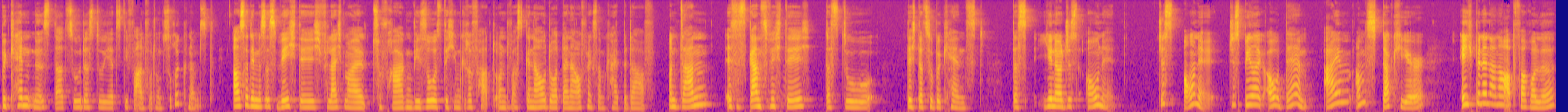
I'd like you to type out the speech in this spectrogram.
Bekenntnis dazu, dass du jetzt die Verantwortung zurücknimmst. Außerdem ist es wichtig, vielleicht mal zu fragen, wieso es dich im Griff hat und was genau dort deine Aufmerksamkeit bedarf. Und dann ist es ganz wichtig, dass du dich dazu bekennst, dass, you know, just own it. Just own it. Just be like, oh damn, I'm, I'm stuck here. Ich bin in einer Opferrolle.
